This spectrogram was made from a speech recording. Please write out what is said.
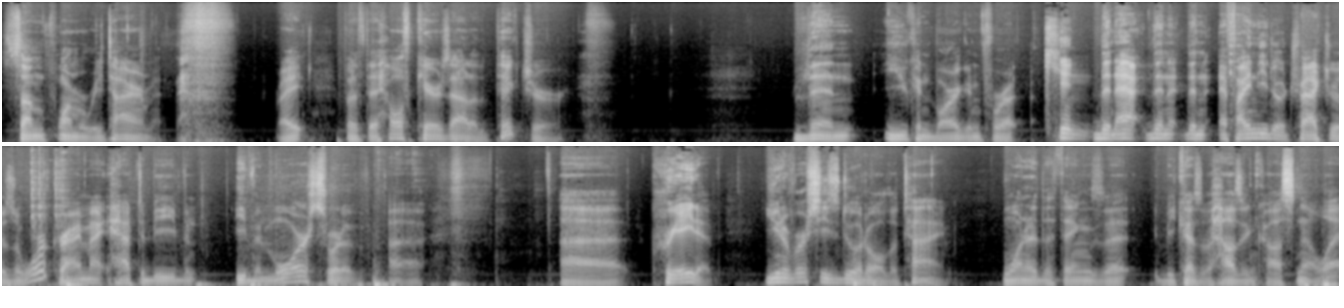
some form of retirement, right? But if the health care is out of the picture, then you can bargain for Can then then then if I need to attract you as a worker, I might have to be even even more sort of uh, uh, creative. Universities do it all the time. One of the things that because of housing costs in LA,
